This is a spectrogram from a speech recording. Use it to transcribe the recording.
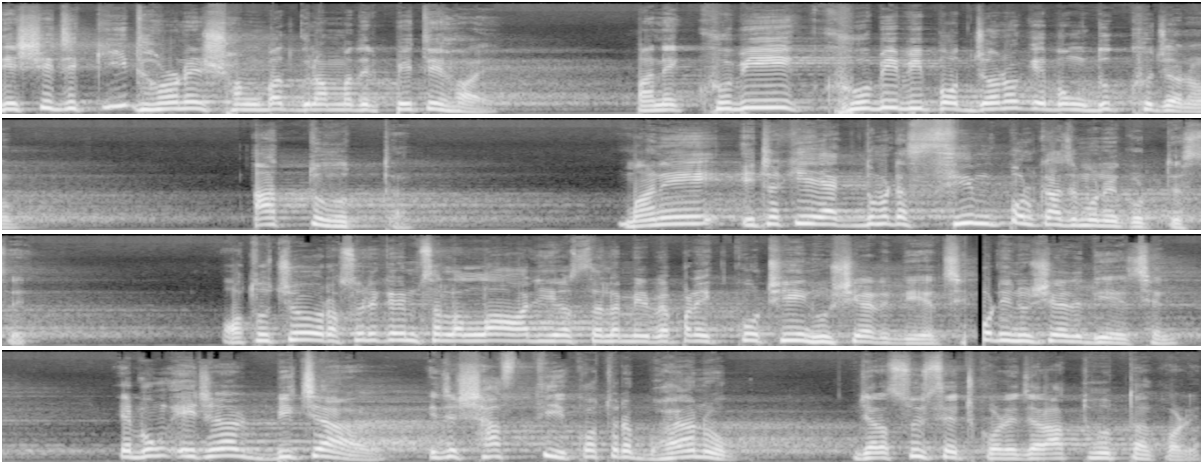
দেশে যে কি ধরনের সংবাদগুলো আমাদের পেতে হয় মানে খুবই খুবই বিপজ্জনক এবং দুঃখজনক। আত্মহত্যা। মানে এটাকে একদম একটা সিম্পল কাজ মনে করতেছে। অথচ রাসুল করিম সাল্লাহ আলী আসাল্লামের ব্যাপারে কঠিন হুঁশিয়ারি দিয়েছে, কঠিন হুঁশিয়ারি দিয়েছেন। এবং এটার বিচার, এই যে শাস্তি কতটা ভয়ানক, যারা সুইসাইড করে, যারা আত্মহত্যা করে।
